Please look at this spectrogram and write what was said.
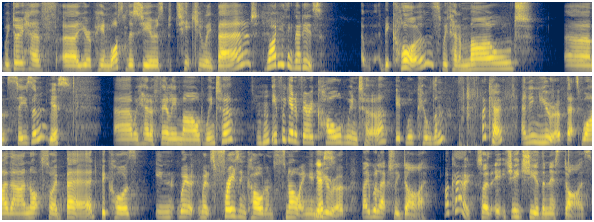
we do have uh, European wasp. This year is particularly bad. Why do you think that is? because we've had a mild um, season. Yes. Uh, we had a fairly mild winter. Mm-hmm. If we get a very cold winter, it will kill them. Okay. And in Europe, that's why they are not so bad because in where, where it's freezing cold and snowing in Yes. Europe, they will actually die. Okay. So each, each year the nest dies.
